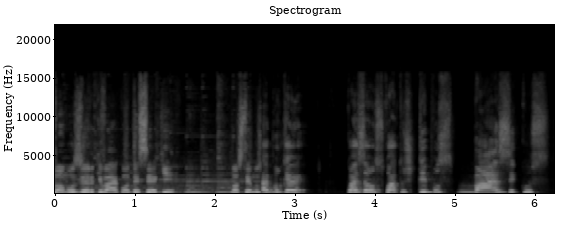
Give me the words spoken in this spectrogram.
Vamos ver o que vai acontecer aqui. Nós temos. É porque. Quais são os quatro tipos básicos?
